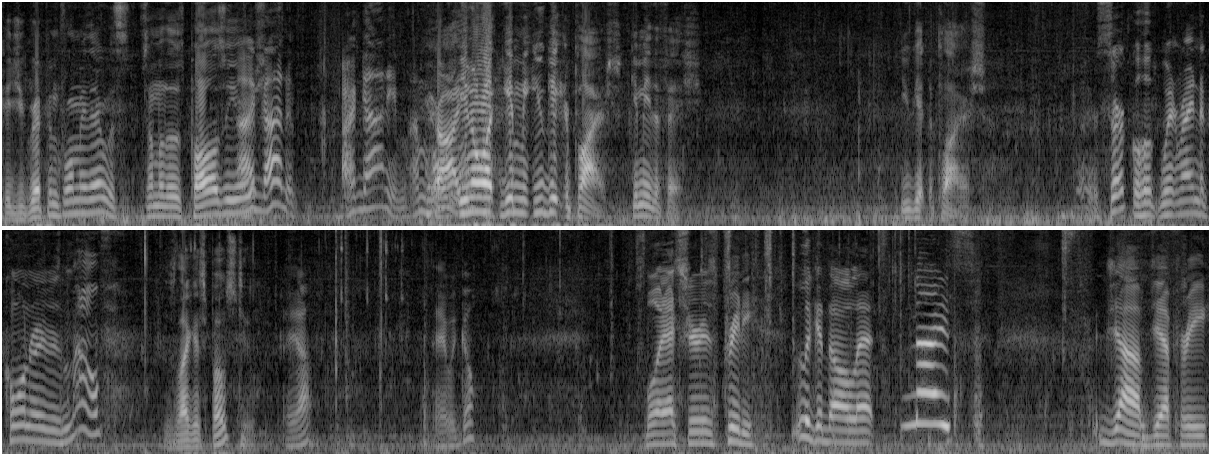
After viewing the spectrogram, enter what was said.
could you grip him for me there with some of those paws of yours? I got him. I got him. I'm Here, uh, you know what? Give me. You get your pliers. Give me the fish. You get the pliers. The circle hook went right in the corner of his mouth. It's like it's supposed to. Yeah. There we go. Boy, that sure is pretty. Look at all that. Nice. Good job, Jeffrey.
